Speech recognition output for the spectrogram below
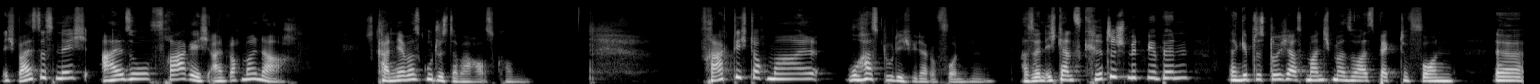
ich weiß es nicht, also frage ich einfach mal nach. Es kann ja was Gutes dabei rauskommen. Frag dich doch mal, wo hast du dich wiedergefunden? Also wenn ich ganz kritisch mit mir bin, dann gibt es durchaus manchmal so Aspekte von, äh,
